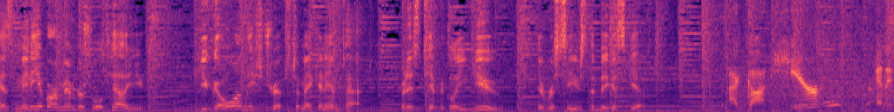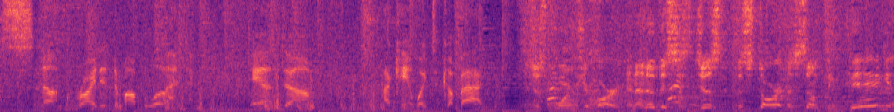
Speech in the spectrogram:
As many of our members will tell you, you go on these trips to make an impact, but it's typically you that receives the biggest gift. I got here and it snuck right into my blood. And um, I can't wait to come back. It just warms your heart. And I know this is just the start of something big,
